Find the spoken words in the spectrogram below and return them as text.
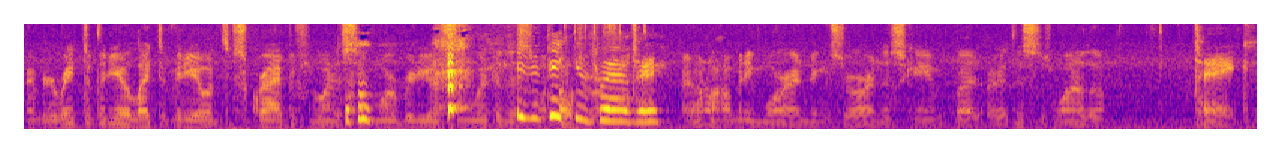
Remember to rate the video, like the video, and subscribe if you want to see more videos similar to this This is taking Culture or Fall forever. I don't know how many more endings there are in this game, but uh, this is one of them. Tank.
